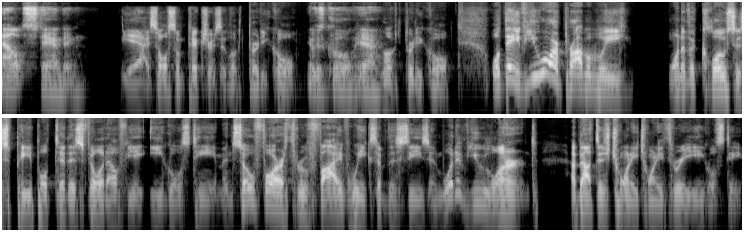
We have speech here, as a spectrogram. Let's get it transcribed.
outstanding. Yeah, I saw some pictures. It looked pretty cool. It was cool. Yeah. It looked pretty cool. Well, Dave, you are probably one of the closest people to this Philadelphia Eagles team. And so far through five weeks of the season, what have you learned about this 2023 Eagles team?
